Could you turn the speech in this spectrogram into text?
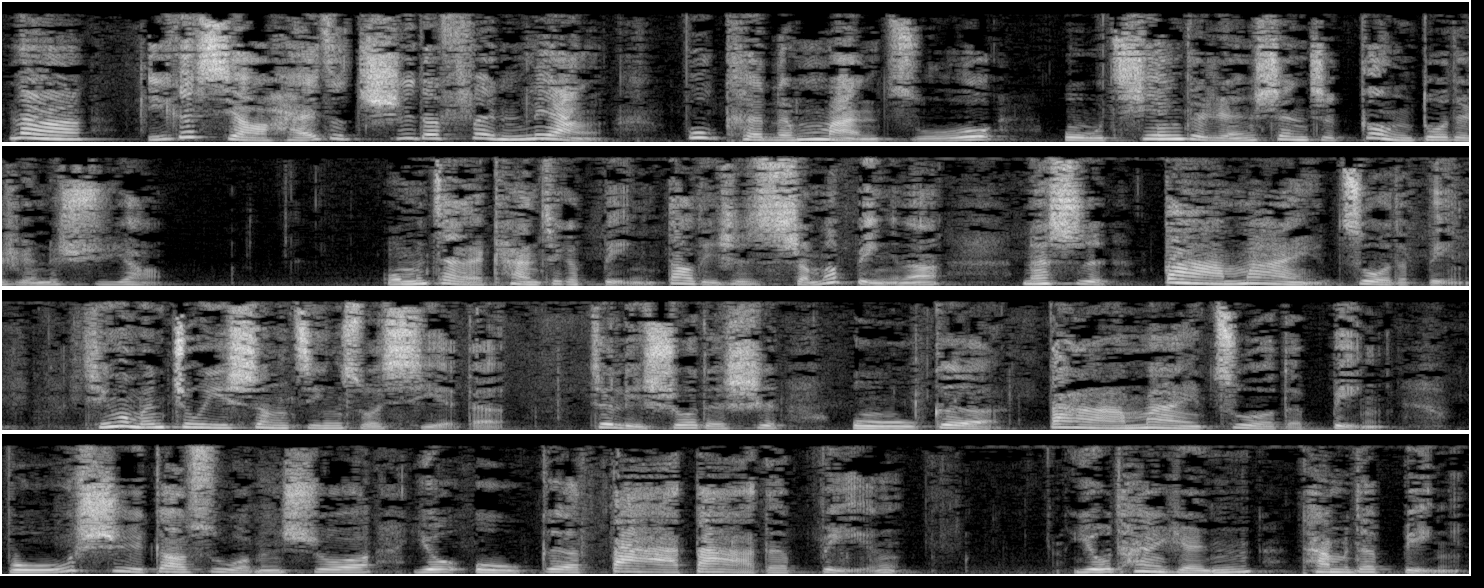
那一个小孩子吃的分量，不可能满足五千个人甚至更多的人的需要。我们再来看这个饼到底是什么饼呢？那是大麦做的饼，请我们注意圣经所写的。这里说的是五个大麦做的饼，不是告诉我们说有五个大大的饼。犹太人他们的饼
